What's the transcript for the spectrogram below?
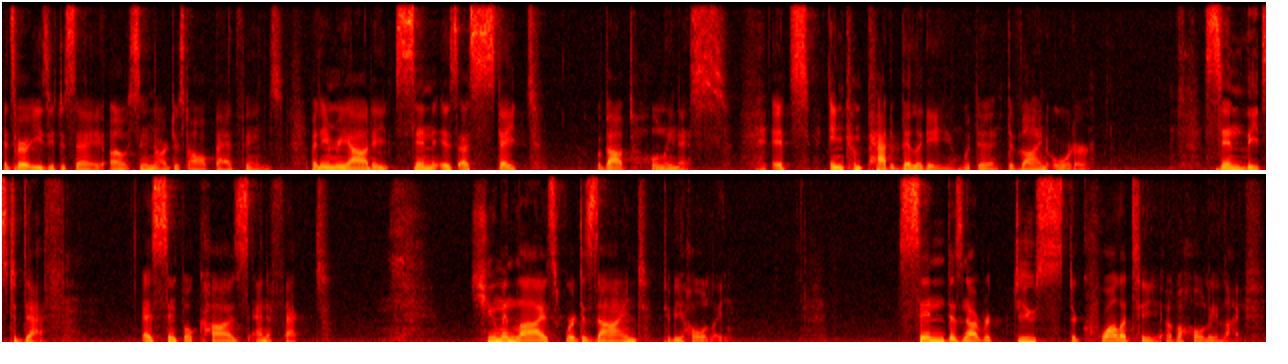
It's very easy to say, oh, sin are just all bad things. But in reality, sin is a state without holiness, it's incompatibility with the divine order. Sin leads to death as simple cause and effect. Human lives were designed to be holy. Sin does not reduce the quality of a holy life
